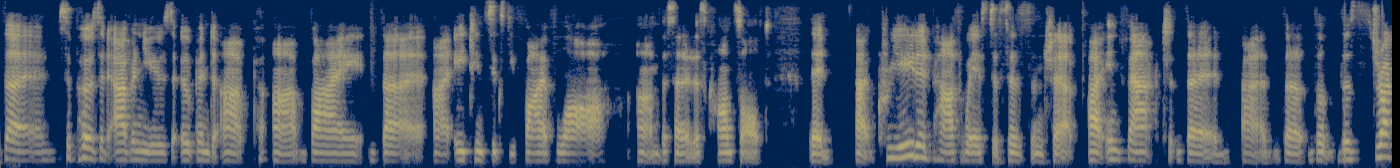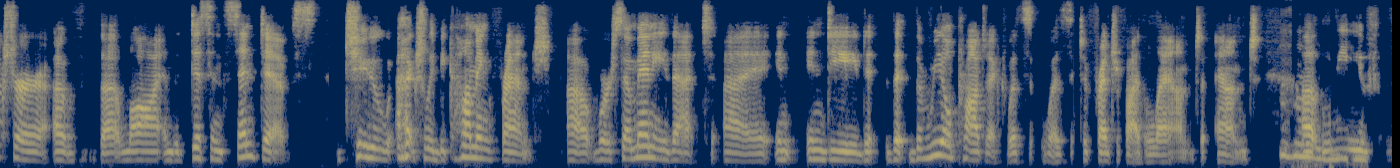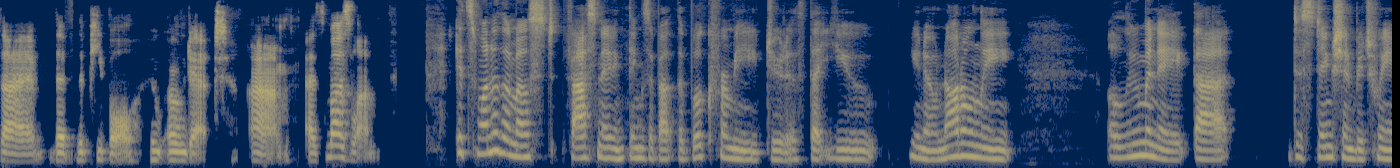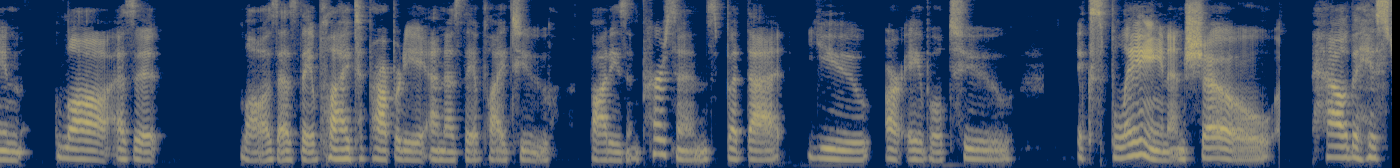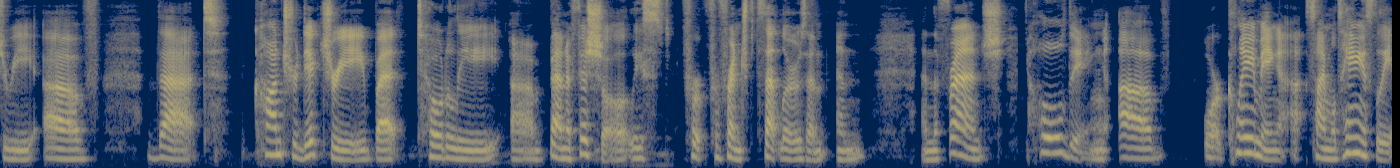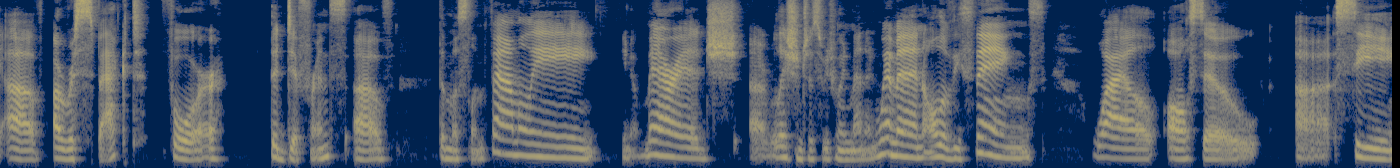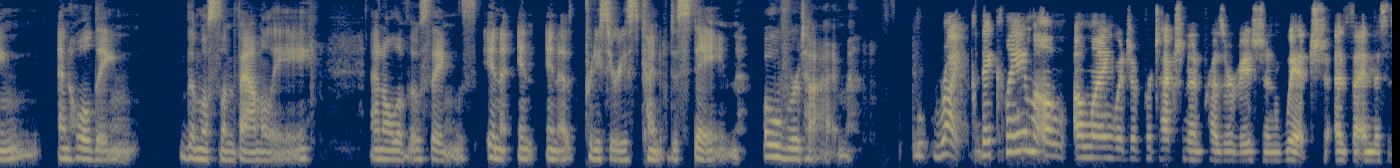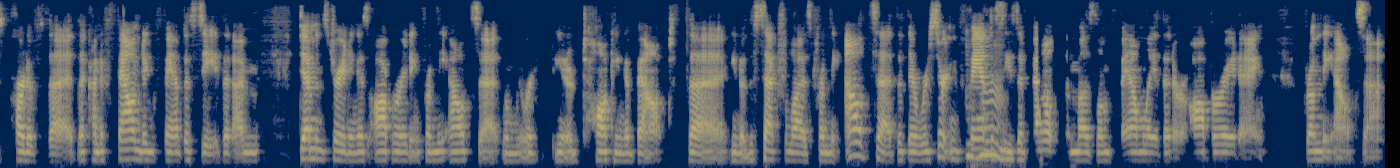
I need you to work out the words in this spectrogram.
the supposed avenues opened up uh, by the uh, 1865 law, um, the Senatus Consult, that uh, created pathways to citizenship. Uh, in fact, the, uh, the, the the structure of the law and the disincentives to actually becoming French uh, were so many that uh, in, indeed the, the real project was was to Frenchify the land and uh, mm-hmm. uh, leave the, the, the people who owned it um, as Muslim. It's one of the most fascinating things about the book for me, Judith, that you you know not only illuminate that distinction between law as it laws as they apply to property and as they apply to bodies and persons, but that you are able to explain and show how the history of that contradictory but totally um, beneficial, at least for, for French settlers and, and and the French, holding of or claiming uh, simultaneously of a respect for the difference of the Muslim family, you know, marriage, uh, relationships between men and women, all of these things, while also uh, seeing and holding the Muslim family and all of those things in in in a pretty serious kind of disdain over time. Right. They claim a, a, language of protection and preservation, which, as and this is part of the the kind of founding fantasy that I'm demonstrating as operating from the outset when we were, you know, talking about the, you know, the sexualized from the outset, that there were certain mm-hmm. fantasies about the Muslim family that are operating from the outset.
